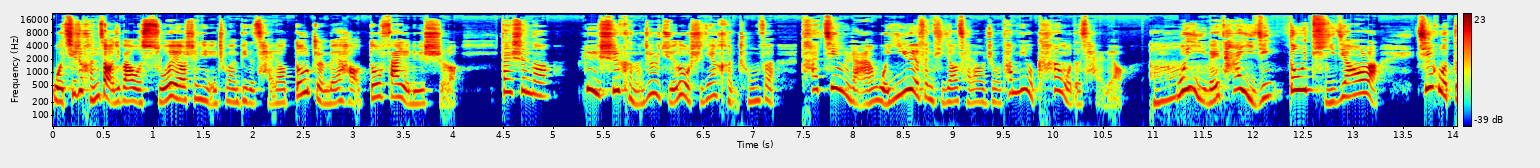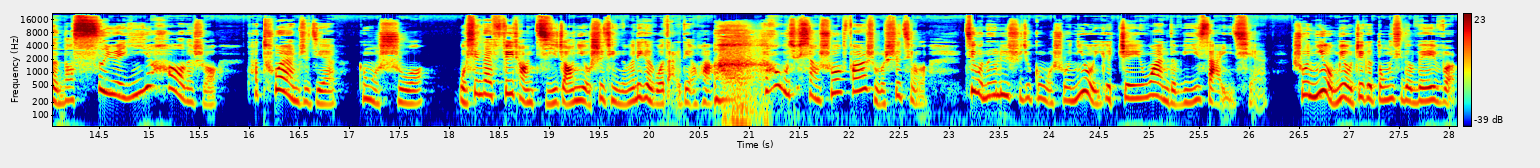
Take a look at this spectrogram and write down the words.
我其实很早就把我所有要申请 H one B 的材料都准备好，都发给律师了。但是呢，律师可能就是觉得我时间很充分，他竟然我一月份提交材料之后，他没有看我的材料啊，我以为他已经都提交了。结果等到四月一号的时候，他突然之间跟我说：“我现在非常急，找你有事情，能不能立刻给我打个电话？”然后我就想说发生什么事情了。结果那个律师就跟我说：“你有一个 J one 的 visa，以前说你有没有这个东西的 waiver？”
